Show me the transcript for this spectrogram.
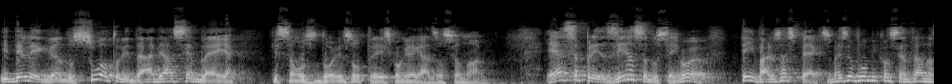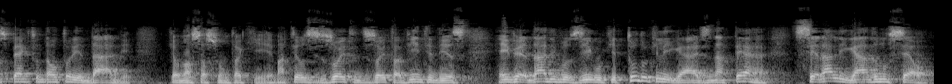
e delegando sua autoridade à Assembleia, que são os dois ou três congregados ao seu nome. Essa presença do Senhor tem vários aspectos, mas eu vou me concentrar no aspecto da autoridade, que é o nosso assunto aqui. Mateus 18, 18 a 20 diz: Em verdade vos digo que tudo o que ligardes na terra será ligado no céu,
